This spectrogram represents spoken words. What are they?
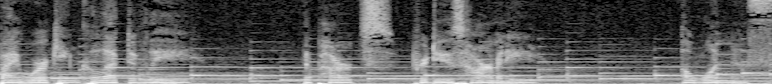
By working collectively, the parts produce harmony, a oneness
